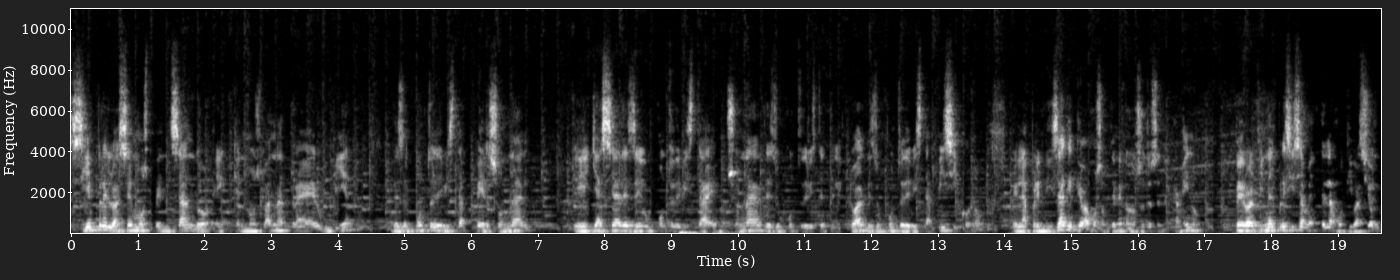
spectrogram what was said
siempre lo hacemos pensando en que nos van a traer un bien desde el punto de vista personal, eh, ya sea desde un punto de vista emocional, desde un punto de vista intelectual, desde un punto de vista físico, ¿no? El aprendizaje que vamos obteniendo nosotros en el camino. Pero al final precisamente la motivación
